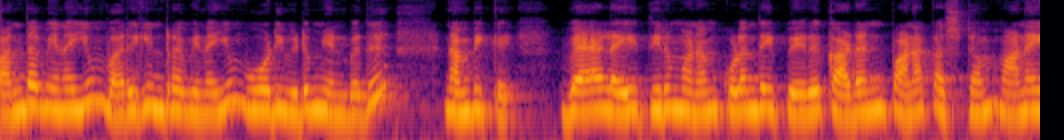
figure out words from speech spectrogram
வந்த வினையும் வருகின்ற வினையும் ஓடிவிடும் என்பது நம்பிக்கை. வேலை திருமணம் குழந்தை பேரு கடன் பண கஷ்டம் மனை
